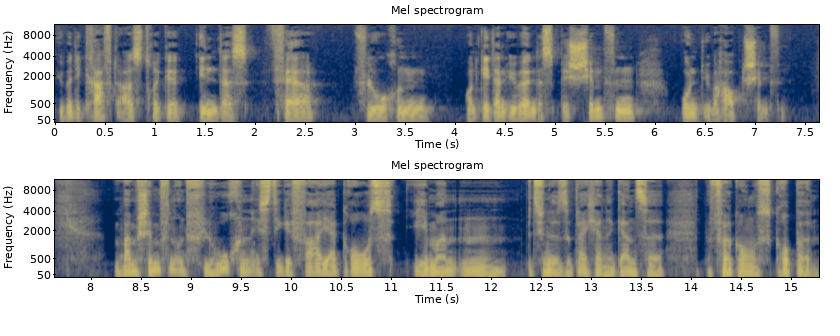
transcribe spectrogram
über die Kraftausdrücke in das Verfluchen und geht dann über in das Beschimpfen und überhaupt Schimpfen. Beim Schimpfen und Fluchen ist die Gefahr ja groß, jemanden beziehungsweise gleich eine ganze Bevölkerungsgruppe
